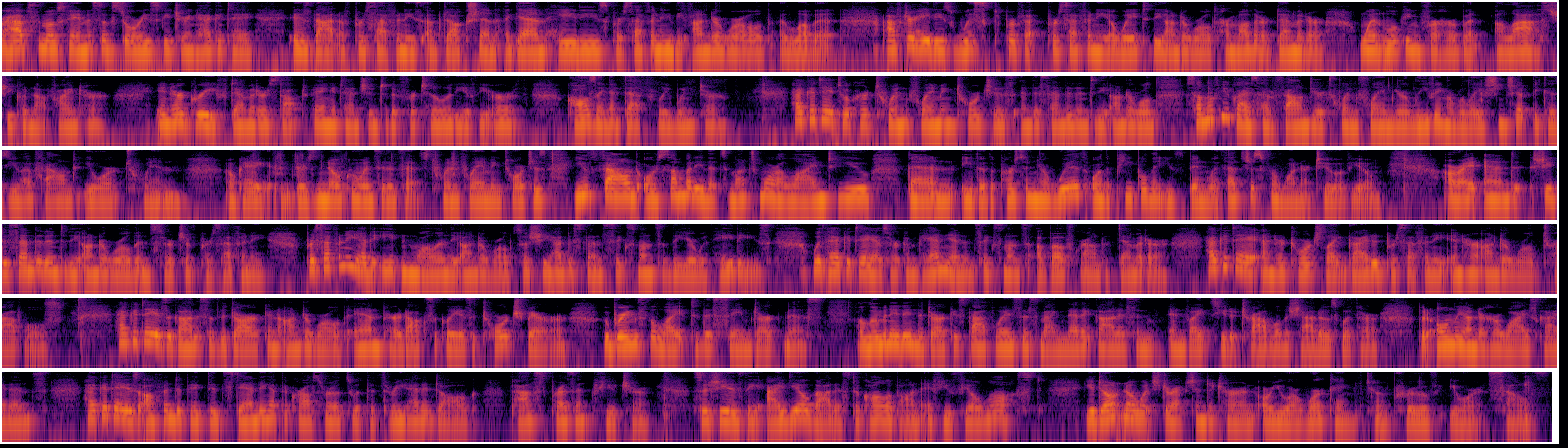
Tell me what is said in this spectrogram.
Perhaps the most famous of stories featuring Hecate is that of Persephone's abduction. Again, Hades, Persephone, the underworld. I love it. After Hades whisked Persephone away to the underworld, her mother, Demeter, went looking for her, but alas, she could not find her. In her grief, Demeter stopped paying attention to the fertility of the earth, causing a deathly winter. Hecate took her twin flaming torches and descended into the underworld. Some of you guys have found your twin flame. You're leaving a relationship because you have found your twin. Okay, there's no coincidence that it's twin flaming torches. You've found or somebody that's much more aligned to you than either the person you're with or the people that you've been with. That's just for one or two of you. All right, and she descended into the underworld in search of Persephone. Persephone had eaten while in the underworld, so she had to spend six months of the year with Hades, with Hecate as her companion, and six months above ground with Demeter. Hecate and her torchlight guided Persephone in her underworld travels. Hecate is a goddess of the dark and underworld, and paradoxically is a torchbearer who brings the light to this same darkness. Illuminating the darkest pathways, this magnetic goddess in- invites you to travel the shadows with her, but only under her wise guidance. Hecate is often depicted standing at the crossroads with the three headed dog, past, present, future. So she is the ideal goddess to call upon if you feel lost. You don't know which direction to turn, or you are working to improve yourself.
